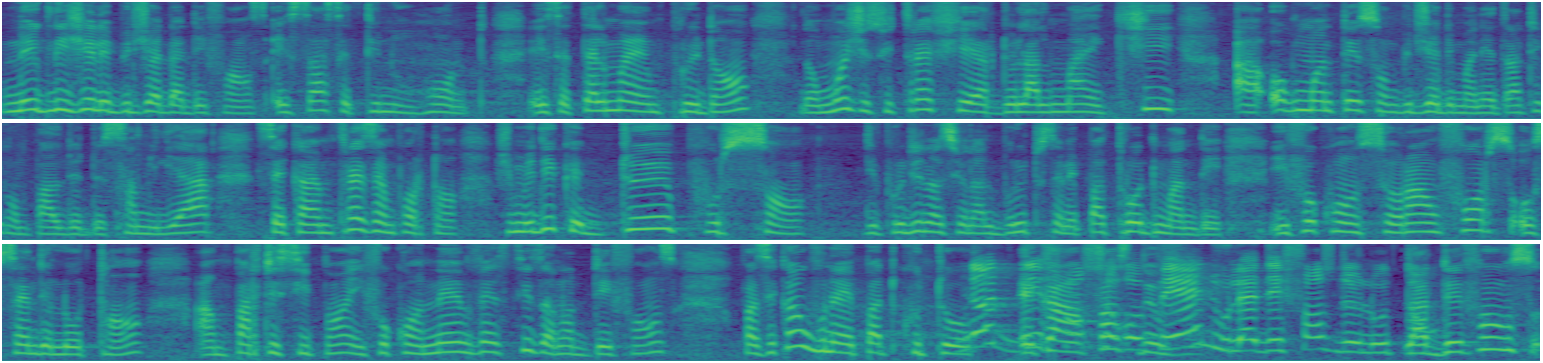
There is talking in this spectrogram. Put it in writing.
négliger le budget de la défense. Et ça, c'est une honte. Et c'est tellement imprudent. Donc moi, je suis très fière de l'Allemagne qui a augmenté son budget de manière drastique. On parle de 200 milliards. C'est quand même très important. Je me dis que 2% du produit national brut, ce n'est pas trop demandé. Il faut qu'on se renforce au sein de l'OTAN en participant. Il faut qu'on investisse dans notre défense. Parce que quand vous n'avez pas de couteau... Notre et défense européenne ou la défense de l'OTAN? La défense,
